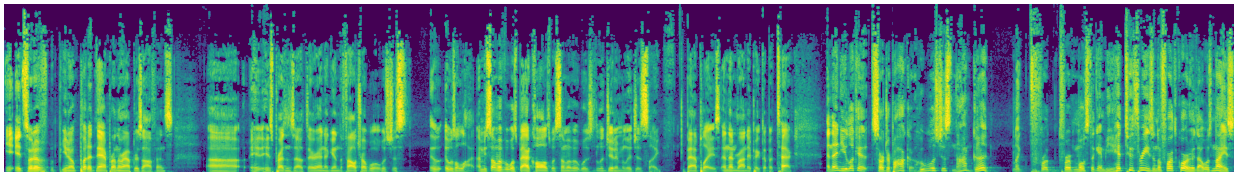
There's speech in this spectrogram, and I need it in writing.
it, it, sort of you know put a damper on the Raptors' offense. Uh, his presence out there, and again, the foul trouble was just it, it, was a lot. I mean, some of it was bad calls, but some of it was legitimately just like bad plays. And then Rondae picked up a tech. And then you look at Serge Ibaka, who was just not good. like for for most of the game. He hit two threes in the fourth quarter. That was nice,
